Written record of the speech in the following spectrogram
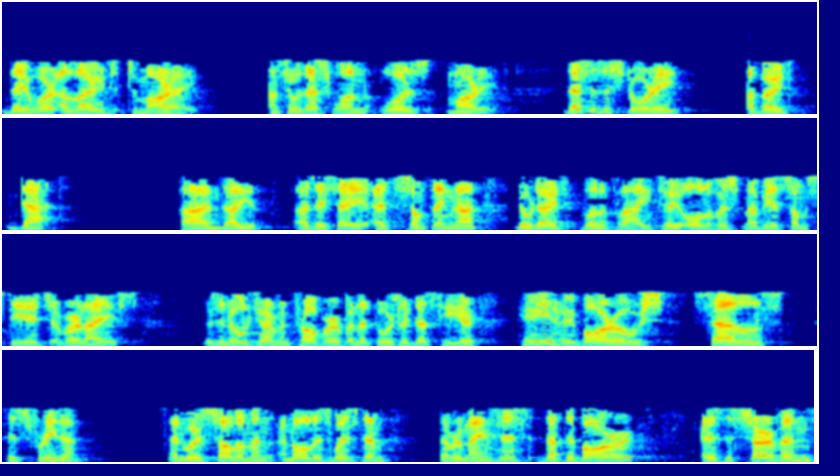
they were allowed to marry. And so this one was married. This is a story about death. And I, as I say, it's something that no doubt will apply to all of us, maybe at some stage of our lives. There's an old German proverb, and it goes like this here He who borrows sells his freedom. It was Solomon and all his wisdom that reminds us that the borrower is the servant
